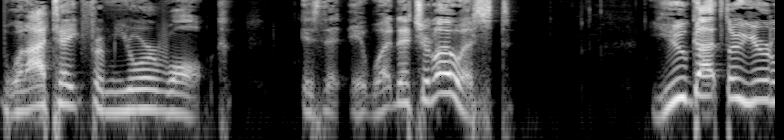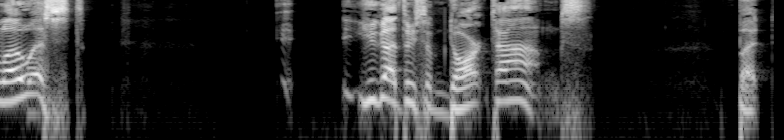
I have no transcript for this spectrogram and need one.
what I take from your walk is that it wasn't at your lowest. You got through your lowest. You got through some dark times, but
